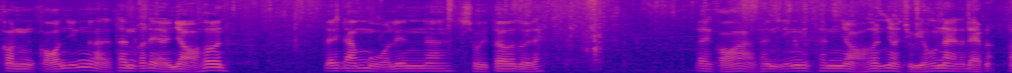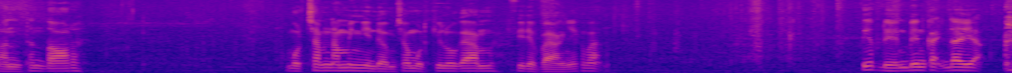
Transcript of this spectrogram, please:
Còn có những thân có thể là nhỏ hơn. Đây đang mùa lên uh, chồi tơ rồi đây. Đây có cả thân những thân nhỏ hơn. Nhỏ chủ yếu hôm nay là đẹp lắm toàn thân to thôi. 150.000 đồng cho 1 kg phi điệp vàng nhé các bạn. Tiếp đến bên cạnh đây ạ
